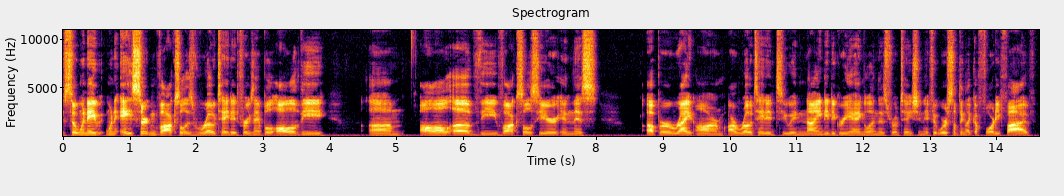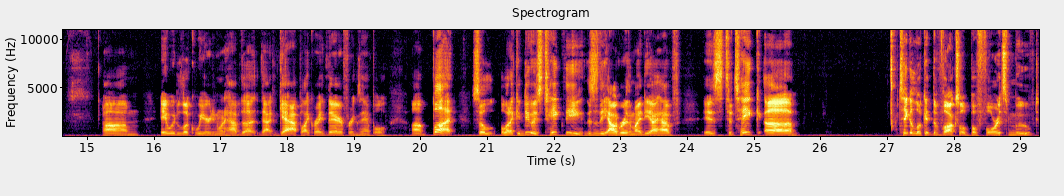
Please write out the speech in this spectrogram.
so when a when a certain voxel is rotated for example all of the um, all of the voxels here in this upper right arm are rotated to a 90 degree angle in this rotation. If it were something like a 45, um, it would look weird and would have the, that gap like right there, for example. Uh, but, so what I could do is take the, this is the algorithm idea I have, is to take, uh, take a look at the voxel before it's moved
